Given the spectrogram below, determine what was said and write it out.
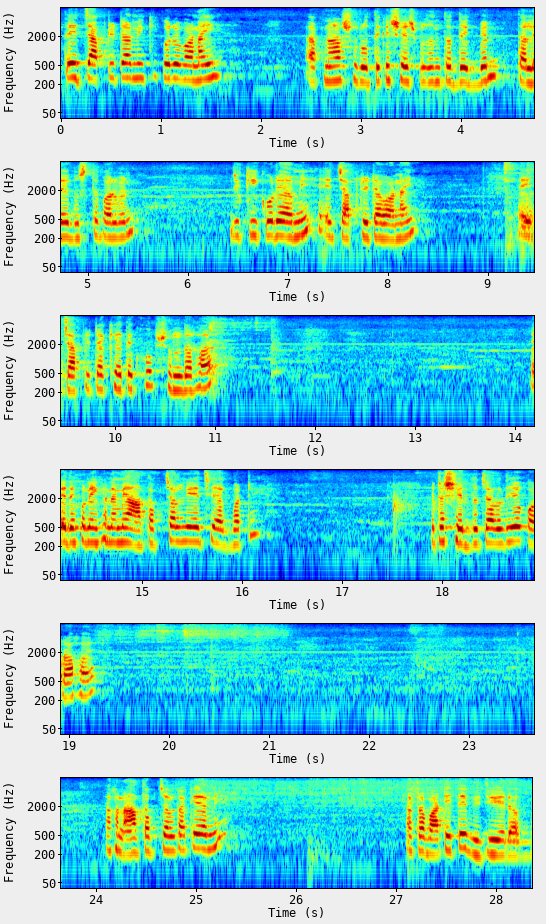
তো এই চাপটিটা আমি কি করে বানাই, আপনারা শুরু থেকে শেষ পর্যন্ত দেখবেন, তাহলে বুঝতে পারবেন যে কি করে আমি এই চাপটিটা বানাই। এই চাপটিটা খেতে খুব সুন্দর হয়। এই দেখুন, এখানে আমি আতপ চাল নিয়েছি এক বাটি। এটা সেদ্ধ চাল দিয়েও করা হয়। এখন আতপ চালটাকে আমি একটা বাটিতে ভিজিয়ে রাখব।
